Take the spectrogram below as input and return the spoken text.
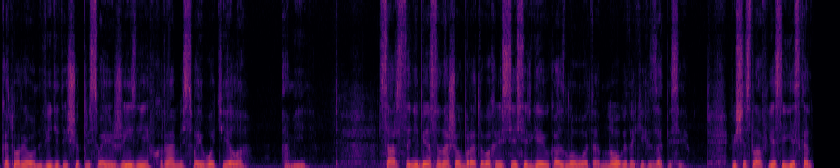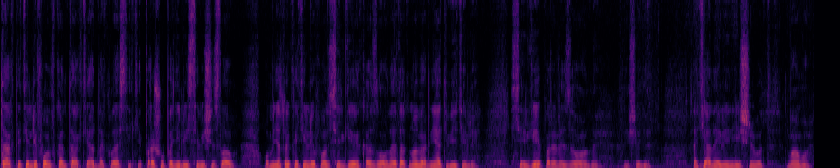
которое он видит еще при своей жизни в храме своего тела. Аминь. Царство Небесное нашему брату во Христе Сергею Козлову. Это много таких записей. Вячеслав, если есть контакты, телефон ВКонтакте, одноклассники, прошу поделиться, Вячеслав. У меня только телефон Сергея Козлова. На этот номер не ответили. Сергей парализованный. Еще нет. Татьяна Ильинична, вот мама.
